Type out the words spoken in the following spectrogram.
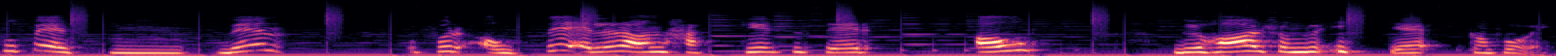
på PC-en din for alltid, eller ha en hacker som ser alt du har som du ikke kan få vekk?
